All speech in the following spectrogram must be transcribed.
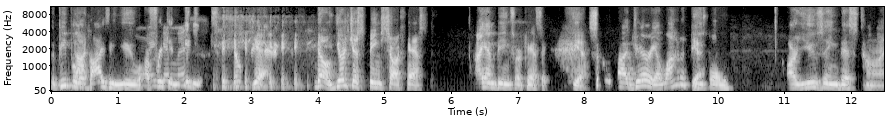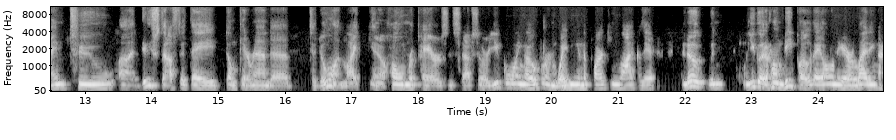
The people Not- advising you are freaking goodness. idiots. Yeah, no, you're just being sarcastic. I am being sarcastic. Yeah. So, uh, Jerry, a lot of Yeah. people are using this time to uh, do stuff that they don't get around to, to doing, like, you know, home repairs and stuff. So, are you going over and waiting in the parking lot? Because you know, when, when you go to Home Depot, they only are letting us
